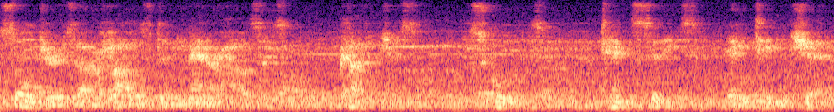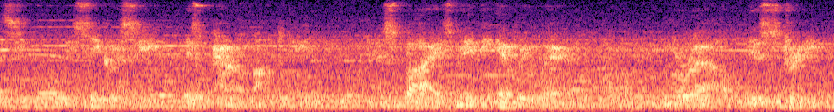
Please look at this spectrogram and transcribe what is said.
Soldiers are housed in manor houses, cottages, schools, tent cities, and tin sheds. Secrecy is paramount. Spies may be everywhere. Morale is strained.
